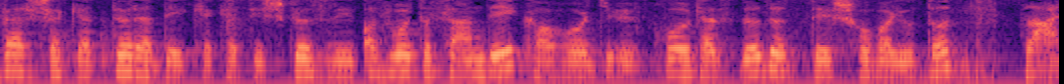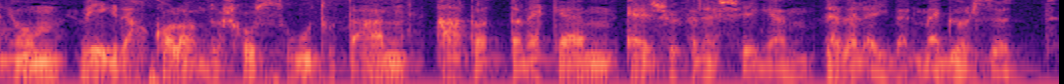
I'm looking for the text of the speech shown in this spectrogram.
verseket, töredékeket is közli. Az volt a szándéka, hogy hol kezdődött és hova jutott? Lányom végre a kalandos hosszú út után átadta nekem első feleségem leveleiben megőrzött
